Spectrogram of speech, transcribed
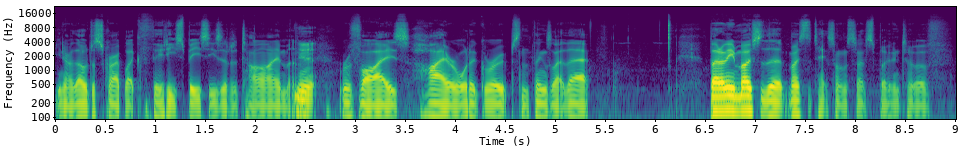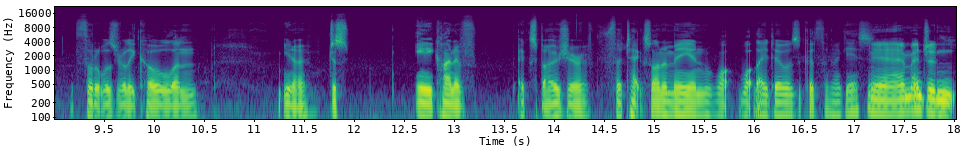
you know they'll describe like thirty species at a time and yeah. revise higher order groups and things like that. But I mean, most of the most of the taxonomists I've spoken to have thought it was really cool, and you know, just any kind of exposure for taxonomy and what what they do is a good thing, I guess. Yeah, I imagine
